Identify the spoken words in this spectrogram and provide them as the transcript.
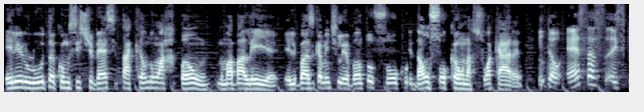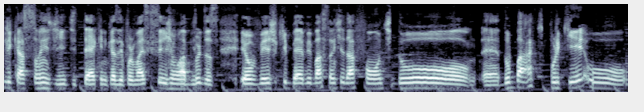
Ele luta como se estivesse tacando um arpão numa baleia. Ele basicamente levanta o soco e dá um socão na sua cara. Então, essas explicações de, de técnicas, e por mais que sejam absurdas, eu vejo que bebe bastante da fonte do, é, do Bach. Porque o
